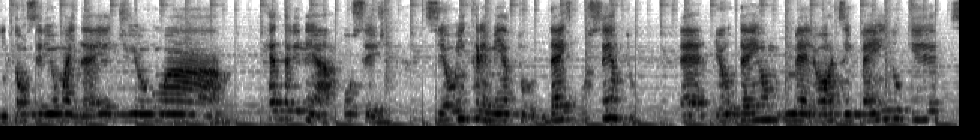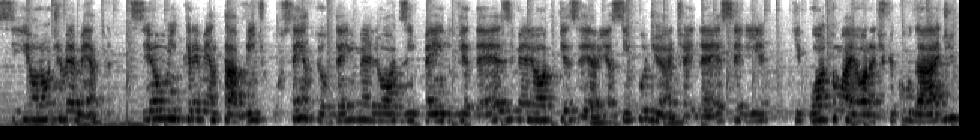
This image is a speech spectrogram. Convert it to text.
Então, seria uma ideia de uma reta linear, ou seja, se eu incremento 10%, é, eu tenho melhor desempenho do que se eu não tiver meta. Se eu incrementar 20%, eu tenho melhor desempenho do que 10% e melhor do que zero, e assim por diante. A ideia seria que quanto maior a dificuldade,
